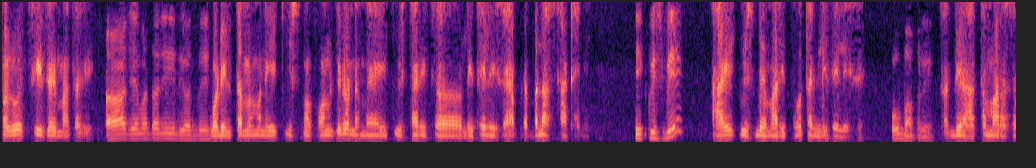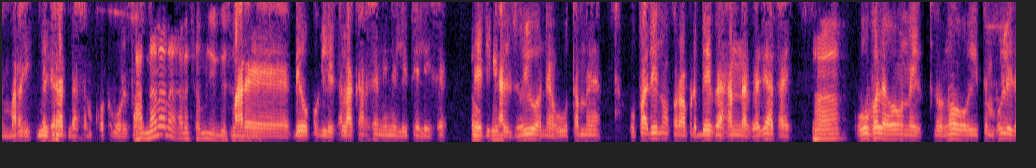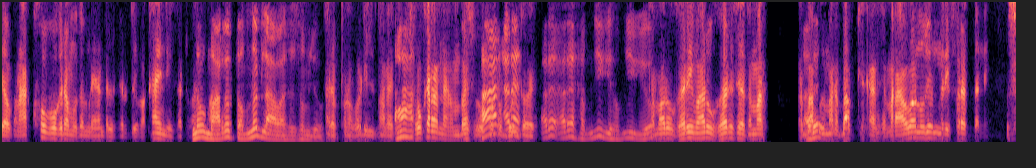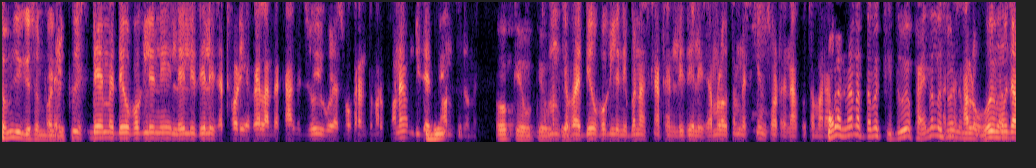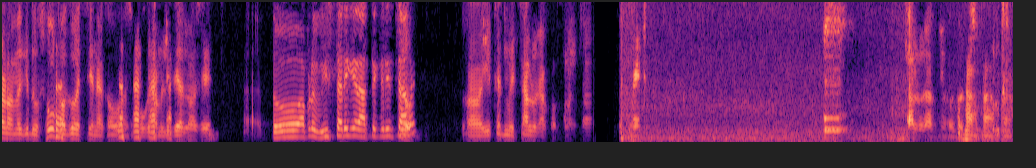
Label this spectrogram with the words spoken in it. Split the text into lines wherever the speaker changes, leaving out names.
ભગવતસિંહ જય માતાજી.
હા જય માતાજી દિવતભાઈ
વડીલ તમે મને એકવીસમાં ફોન કર્યો ને મેં એકવીસ તારીખ લીધેલી છે આપણે બનાસકાંઠાની.
એકવીસ બે?
હા એકવીસ બે મારી પોતાની લીધેલી છે.
ઓ બાપરે.
તમારા સમ મારા એક મેઘરાજના સમ ખોટું બોલતો
ના ના ના અરે સમજી ગયો
મારે દેવ પગલી કલાકાર છે ને એની લીધેલી છે. હજી કાલ જોયું અને હું તમે ઉપાધિ ન કરો આપણે બે ભાઈ હાનના ભેગા થાય.
હું.
ભલે હોઉં નહીં નો એ તમે ભૂલી જાવ પણ આખો પ્રોગ્રામ હું તમને હેન્ડલ કરી દઉં એમાં કઈ નહીં ઘટવાનું.
મારે તો તમને જ લાવવા છે સમજો.
અરે પણ વડીલ મારા
હા.
છોકરાને
હા અરે
બોલતો હોય.
અરે અરે સમજી ગયો સમજી ગયો.
તમારું ઘર ઈ મારું ઘર છે તમારા. બાપુ મારા બાપ ઠેકાણ છે. મારે આવવાનું છે મારી ફરજ બને.
સમજી ગયો સમજી ગયો.
એકવીસ બે મેં દેવ પગલી ની લેલી લીધેલી છે અઠવાડિયા પહેલા મેં કાલે જોયું ઓલા છોકરાને તમારો ફોન આવ્યો બીજા ફોન કર્યો મેં.
ઓકે ઓકે
મને કે ભાઈ દેવ પગલી ની બનાસકાંઠા લીધેલી છે. હમણાં તમને સ્ક્રીનશોટ નાખું તમારા
અરે ના ના તમે કીધું એ ફાઇનલ જ
ચાલો
હોય
મૂંઝાણો મેં કીધું શું ભગવતસિંહ ને કહો પ્રોગ્રામ લીધેલો છે.
તો આપણે વીસ તારીખે રાતે કરી ચાલે?
એક જ મિનિટ ચાલુ રાખો ફોન ચાલુ. રાખજો
હા હા હા.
